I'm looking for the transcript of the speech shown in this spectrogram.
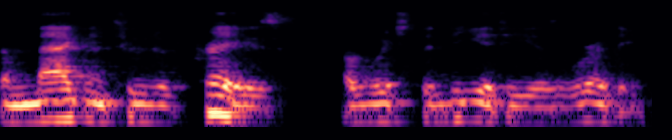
the magnitude of praise of which the deity is worthy.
